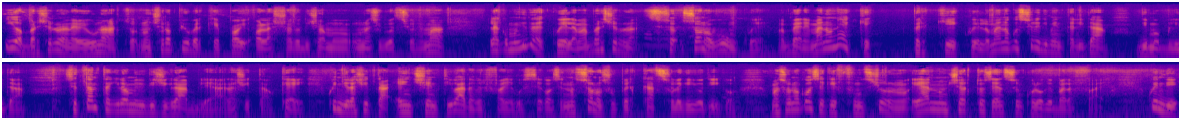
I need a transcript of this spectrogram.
io a Barcellona ne avevo un altro, non ce l'ho più perché poi ho lasciato, diciamo, una situazione, ma la comunità è quella, ma a Barcellona so, sono ovunque, va bene? Ma non è che perché quello, ma è una questione di mentalità, di mobilità. 70 km di ciclabile ha la città, ok? Quindi la città è incentivata per fare queste cose, non sono super cazzole che io dico, ma sono cose che funzionano e hanno un certo senso in quello che vado a fare. Quindi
